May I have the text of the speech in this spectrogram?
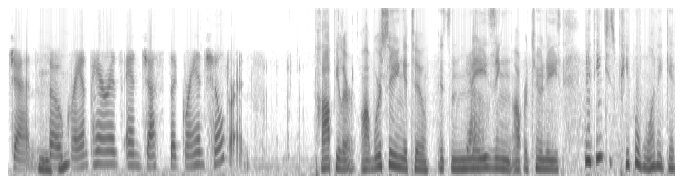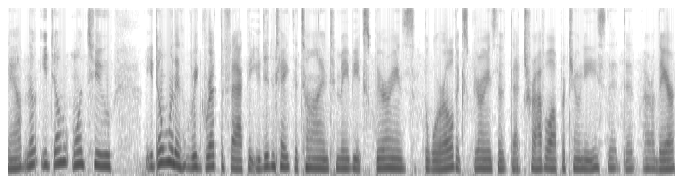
gen, mm-hmm. so grandparents and just the grandchildren. Popular. Uh, we're seeing it too. It's amazing yeah. opportunities. And I think just people want to get out. No, you don't want to you don't want to regret the fact that you didn't take the time to maybe experience the world, experience the, that travel opportunities that, that are there,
